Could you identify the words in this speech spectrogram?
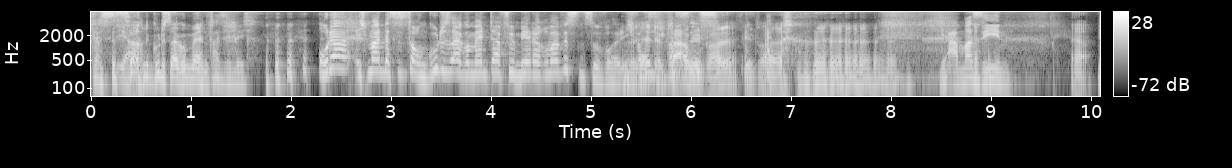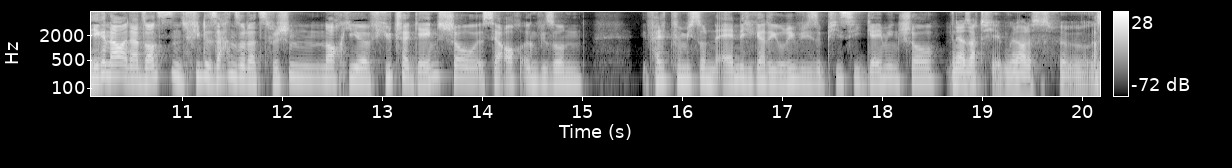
Das, das ist ja, ein gutes Argument. weiß ich nicht. Oder, ich meine, das ist doch ein gutes Argument dafür, mehr darüber wissen zu wollen. Ich weiß Ja, nicht, klar, was auf es jeden ist. Fall, auf jeden Fall. Ja, mal sehen. Ja. Nee, genau. Und ansonsten viele Sachen so dazwischen noch hier. Future Games Show ist ja auch irgendwie so ein, fällt für mich so eine ähnliche Kategorie wie diese PC Gaming Show. ja, sagte ich eben, genau. Das, ist für, so. das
